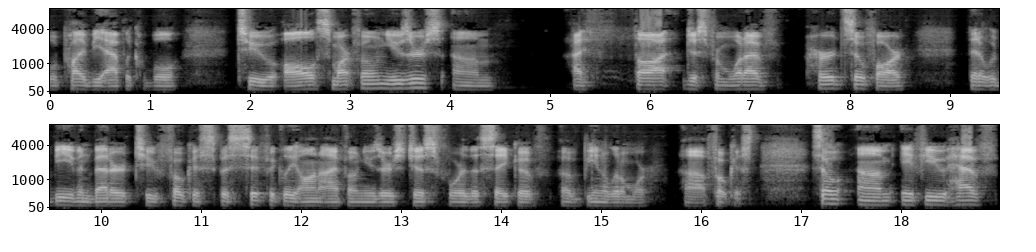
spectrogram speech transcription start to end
will probably be applicable to all smartphone users. Um, I thought, just from what I've heard so far, that it would be even better to focus specifically on iPhone users just for the sake of, of being a little more uh, focused. So, um, if you have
